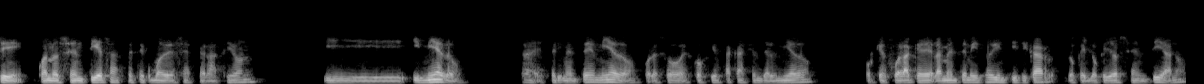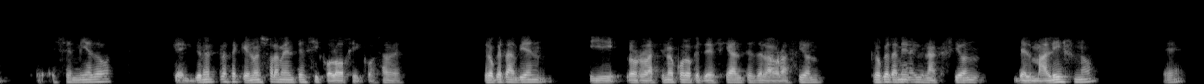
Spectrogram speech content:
Sí, cuando sentí esa especie como de desesperación y, miedo. experimenté miedo, por eso escogí esta canción del miedo, porque fue la que realmente me hizo identificar lo que, lo que yo sentía, ¿no? Ese miedo que yo me parece que no es solamente psicológico, ¿sabes? Creo que también, y lo relaciono con lo que te decía antes de la oración, creo que también hay una acción del maligno ¿eh?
